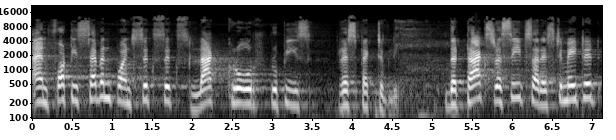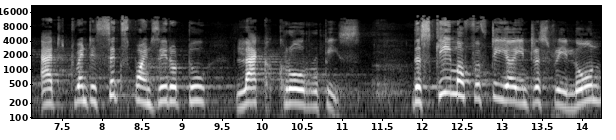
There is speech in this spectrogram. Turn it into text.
and 47.66 lakh crore rupees respectively. The tax receipts are estimated at 26.02 lakh crore rupees. The scheme of 50 year interest free loan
